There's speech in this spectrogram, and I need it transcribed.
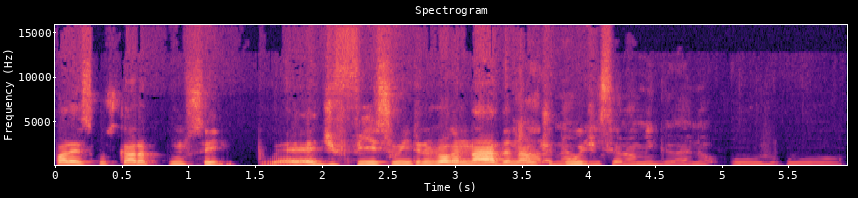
Parece que os caras, não sei, é difícil, o Inter não joga nada na Cara, não, altitude. e se eu não me engano, o, o...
